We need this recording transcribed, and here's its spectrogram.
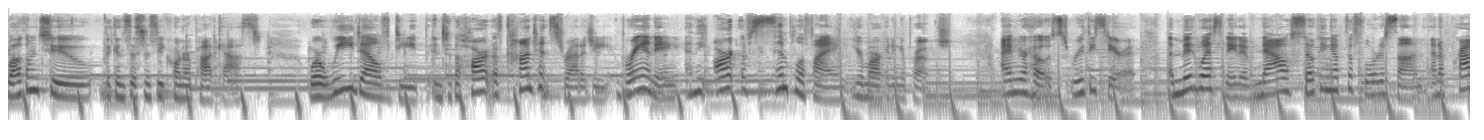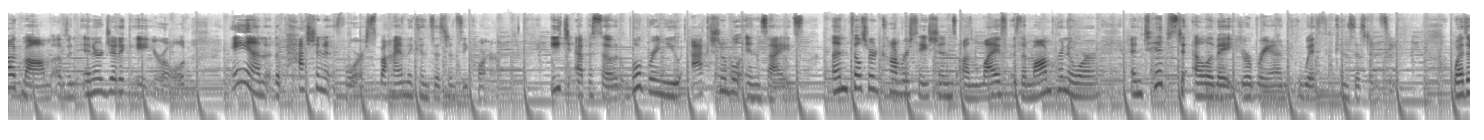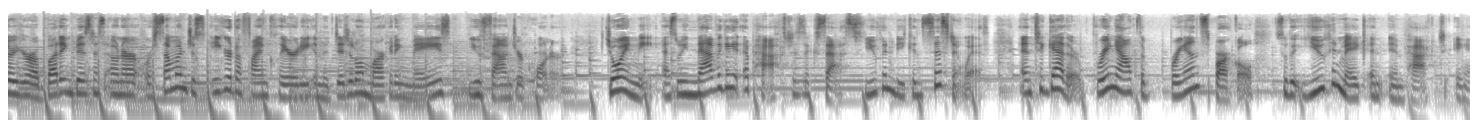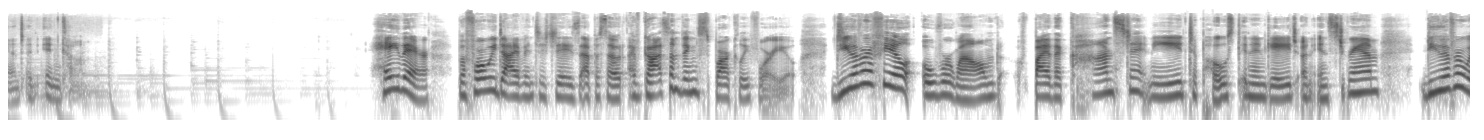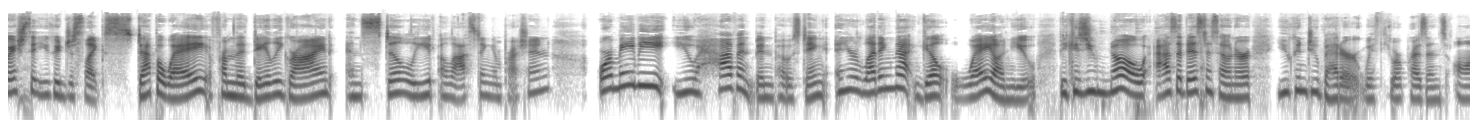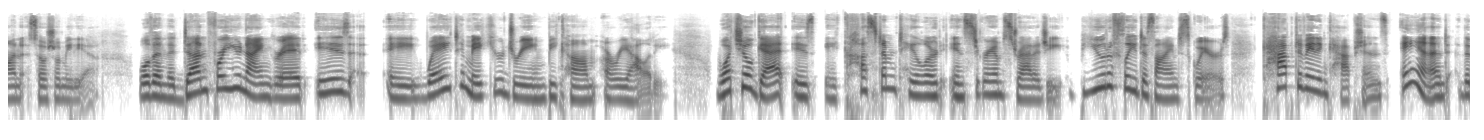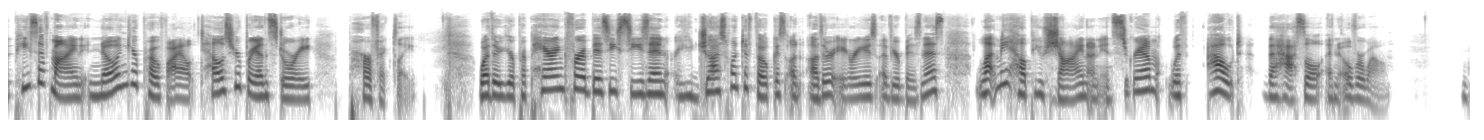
Welcome to the Consistency Corner podcast, where we delve deep into the heart of content strategy, branding, and the art of simplifying your marketing approach. I'm your host, Ruthie Starrett, a Midwest native now soaking up the Florida sun and a proud mom of an energetic eight year old and the passionate force behind the Consistency Corner. Each episode will bring you actionable insights, unfiltered conversations on life as a mompreneur, and tips to elevate your brand with consistency. Whether you're a budding business owner or someone just eager to find clarity in the digital marketing maze, you found your corner. Join me as we navigate a path to success you can be consistent with, and together bring out the brand sparkle so that you can make an impact and an income. Hey there. Before we dive into today's episode, I've got something sparkly for you. Do you ever feel overwhelmed by the constant need to post and engage on Instagram? Do you ever wish that you could just like step away from the daily grind and still leave a lasting impression? Or maybe you haven't been posting and you're letting that guilt weigh on you because you know as a business owner, you can do better with your presence on social media. Well, then the Done For You 9 grid is a way to make your dream become a reality. What you'll get is a custom tailored Instagram strategy, beautifully designed squares, captivating captions, and the peace of mind knowing your profile tells your brand story perfectly. Whether you're preparing for a busy season or you just want to focus on other areas of your business, let me help you shine on Instagram without the hassle and overwhelm.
